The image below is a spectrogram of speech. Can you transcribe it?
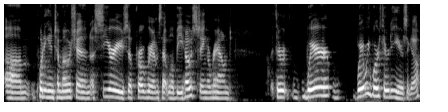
um, putting into motion a series of programs that we'll be hosting around thir- where where we were 30 years ago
